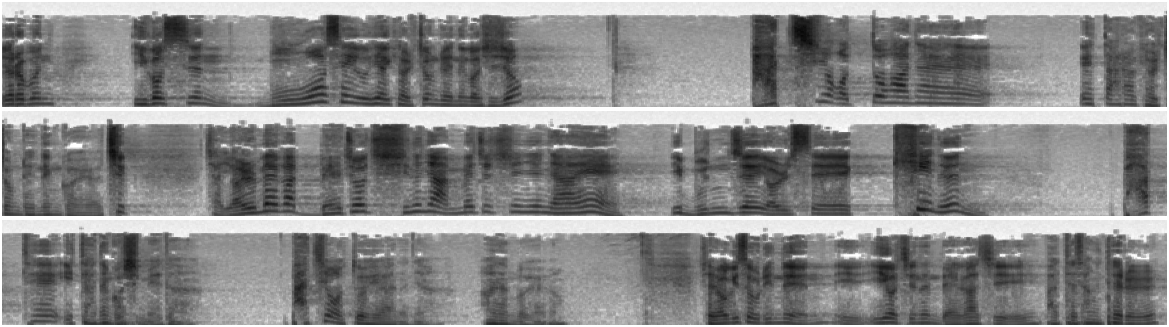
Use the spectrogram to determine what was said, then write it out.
여러분, 이것은 무엇에 의해 결정되는 것이죠? 밭이 어떠하냐에 따라 결정되는 거예요. 즉, 자, 열매가 맺어지느냐, 안 맺어지느냐의 이 문제 열쇠의 키는 밭에 있다는 것입니다. 밭이 어떠해야 하느냐 하는 거예요. 자, 여기서 우리는 이어지는 네 가지 밭의 상태를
